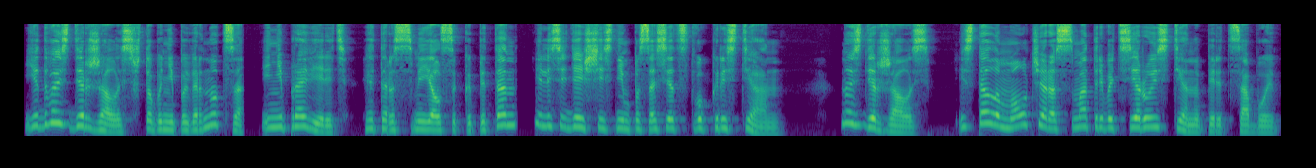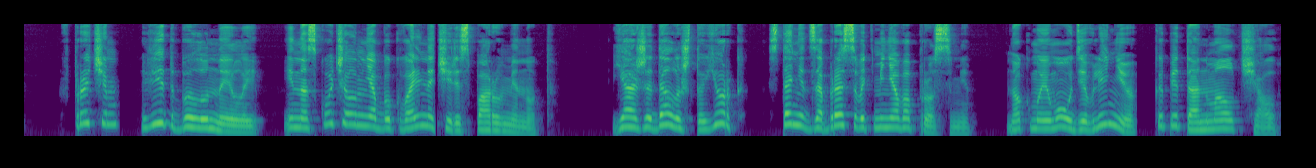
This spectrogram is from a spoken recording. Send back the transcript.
едва сдержалась, чтобы не повернуться и не проверить, это рассмеялся капитан или сидящий с ним по соседству крестьян. Но сдержалась и стала молча рассматривать серую стену перед собой. Впрочем, вид был унылый и наскучил меня буквально через пару минут. Я ожидала, что Йорк станет забрасывать меня вопросами, но, к моему удивлению, капитан молчал.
